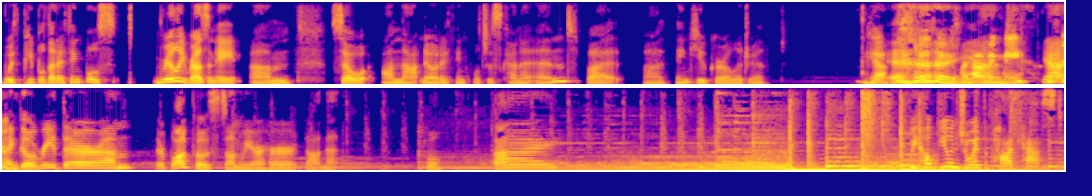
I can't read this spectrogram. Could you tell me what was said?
with people that I think will really resonate. Um, so, on that note, I think we'll just kind of end. But uh, thank you, Girl Adrift. yeah thank you. thanks for Yeah. having me Yeah, and go read their um, their blog posts on weareher.net. Cool. Bye. We hope you enjoyed the podcast.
